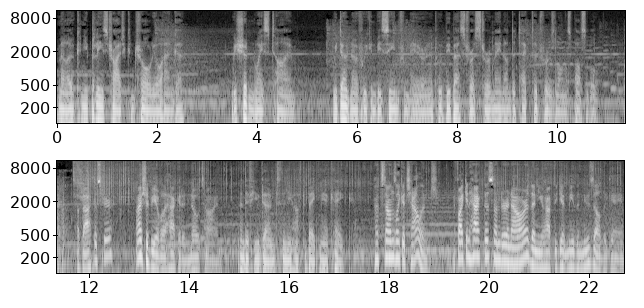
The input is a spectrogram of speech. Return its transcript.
Mello, can you please try to control your anger? We shouldn't waste time. We don't know if we can be seen from here, and it would be best for us to remain undetected for as long as possible. A bathysphere? I should be able to hack it in no time. And if you don't, then you have to bake me a cake. That sounds like a challenge. If I can hack this under an hour, then you have to get me the new Zelda game.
